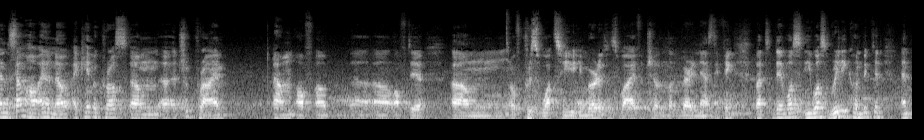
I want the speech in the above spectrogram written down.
and somehow I don't know. I came across um, a, a true crime um, of of, uh, uh, of the. Um, of Chris Watts, he, he murdered his wife and children, not a very nasty thing. But there was he was really convicted, and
